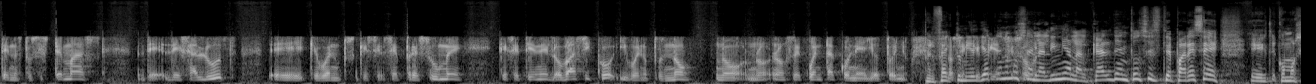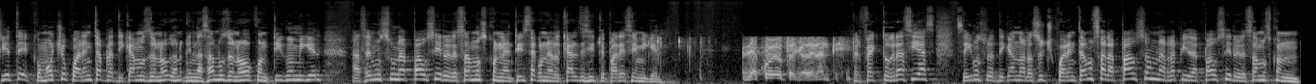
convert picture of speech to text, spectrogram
de nuestros sistemas de, salud, eh, que bueno, pues que se, presume que se tiene lo básico y bueno, pues no, no, no, no se cuenta con ello, Toño. Perfecto, Miguel, ya tenemos en la línea al alcalde, entonces, ¿te parece eh, como siete, como 8.40 platicamos de nuevo, enlazamos de nuevo contigo, Miguel? Hacemos una pausa y regresamos con la entrevista con el alcalde, si te parece, Miguel. De acuerdo, Toño, adelante. Perfecto, gracias. Seguimos platicando a las 8.40. Vamos a la pausa, una rápida pausa y regresamos con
